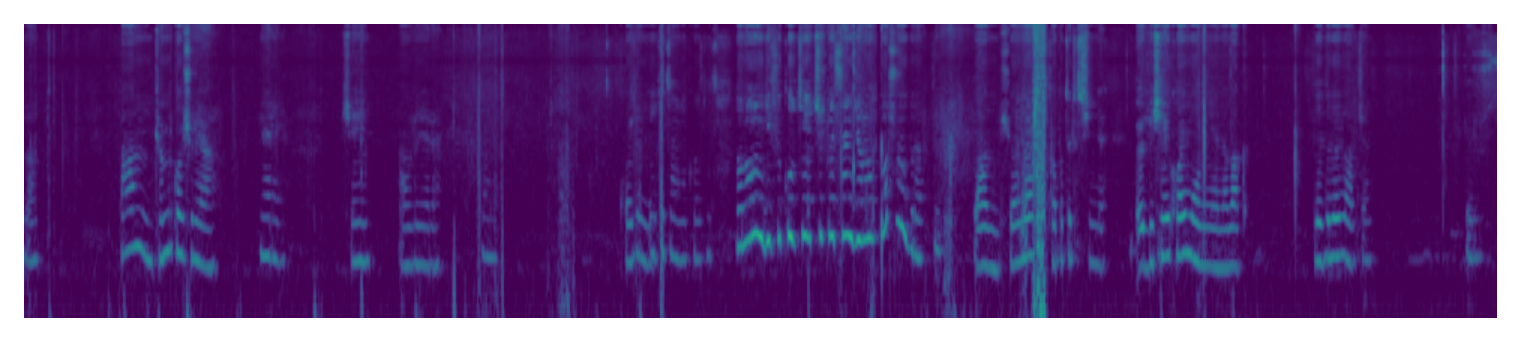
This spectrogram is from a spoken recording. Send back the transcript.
Lan. Lan kömür koy şuraya. Nereye? Şeyin olduğu yere. Tamam. Koydun mu? İki tane koydum. Lan oğlum difficulty açık ve sen camı boş mu bıraktın? Lan bir şey olmaz. Kapatırız şimdi. Öyle bir şey koyma onun yerine bak. Ledleri ne yapacaksın? Görürüz.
